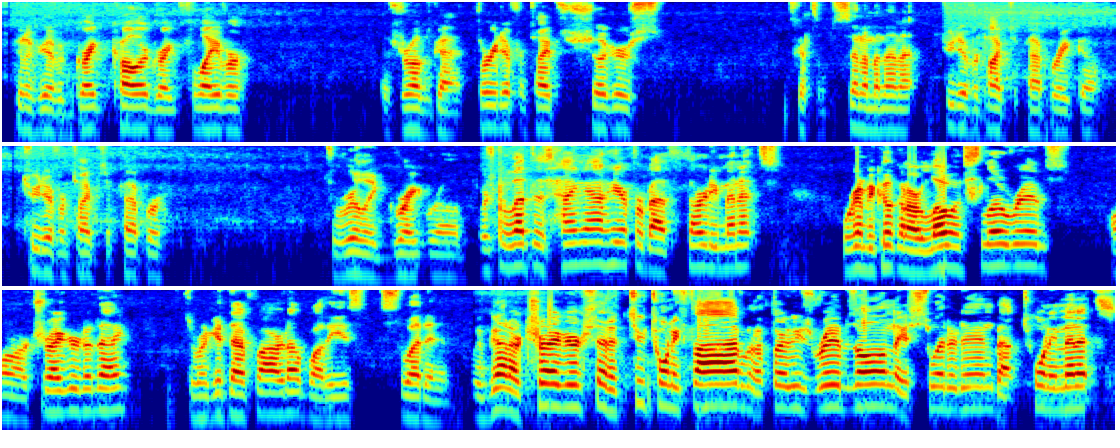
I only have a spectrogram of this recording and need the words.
It's going to give a great color, great flavor. This rub's got three different types of sugars. It's got some cinnamon in it. Two different types of paprika two different types of pepper. It's a really great rub. We're just to let this hang out here for about 30 minutes. We're to be cooking our low and slow ribs on our Traeger today. So we're to get that fired up while these sweat in. We've got our Traeger set at 225. We're to throw these ribs on. They sweated in about 20 minutes.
